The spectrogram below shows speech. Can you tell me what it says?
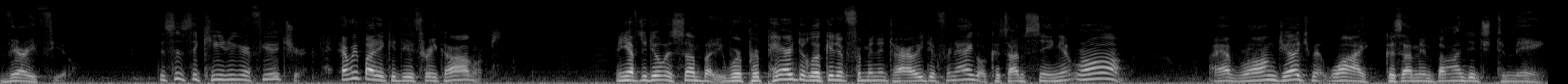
Very few. This is the key to your future. Everybody can do three columns. And you have to do it with somebody. We're prepared to look at it from an entirely different angle because I'm seeing it wrong. I have wrong judgment. Why? Because I'm in bondage to me.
